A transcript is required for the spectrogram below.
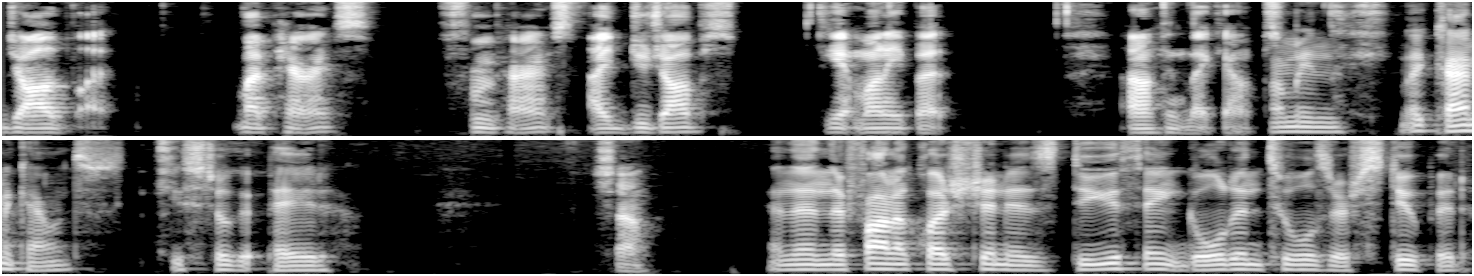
jobs like my parents from parents. I do jobs to get money, but I don't think that counts. I mean, that kind of counts. You still get paid. so And then their final question is Do you think golden tools are stupid?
